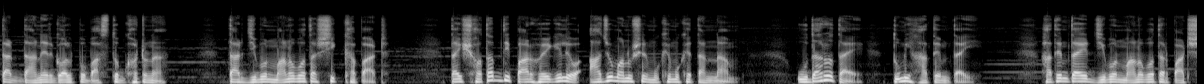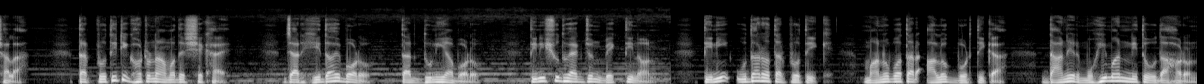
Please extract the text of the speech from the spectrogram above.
তার দানের গল্প বাস্তব ঘটনা, তার জীবন মানবতার শিক্ষা পাঠ। তাই শতাব্দী পার হয়ে গেলেও আজও মানুষের মুখে মুখে তার নাম। উদারতায় তুমি হাতেম তাই। হাতেম তাইয়ের জীবন মানবতার পাঠশালা। তার প্রতিটি ঘটনা আমাদের শেখায়। যার হৃদয় বড় তার দুনিয়া বড়। তিনি শুধু একজন ব্যক্তি নন। তিনি উদারতার প্রতীক মানবতার আলোকবর্তিকা দানের মহিমান্বিত উদাহরণ।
